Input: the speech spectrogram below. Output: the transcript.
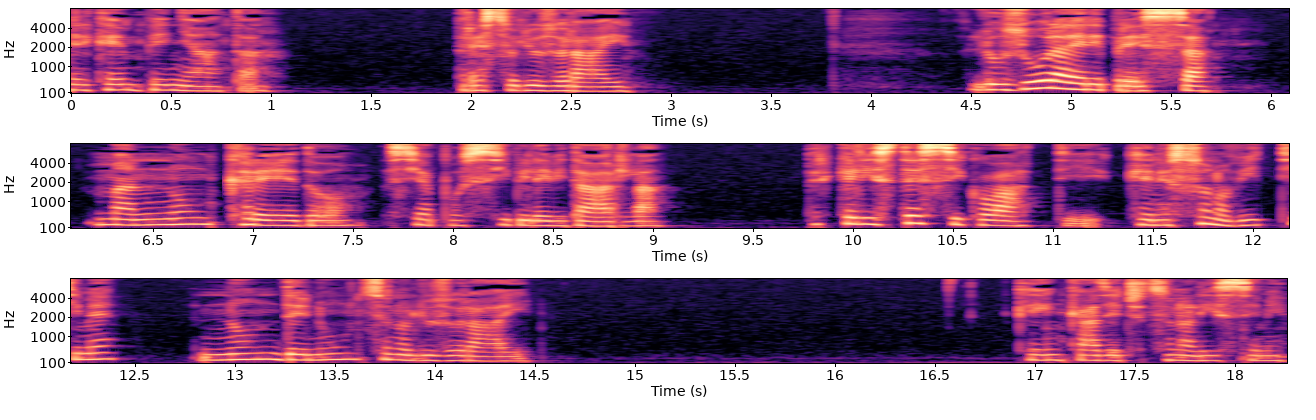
perché è impegnata presso gli usurai. L'usura è repressa, ma non credo sia possibile evitarla, perché gli stessi coatti che ne sono vittime non denunziano gli usurai, che in casi eccezionalissimi.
